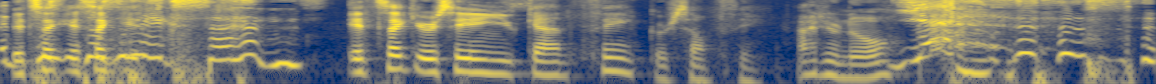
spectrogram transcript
It It's like- it's doesn't it- make sense. It's like you're saying you can't think or something. I don't know. Yes.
